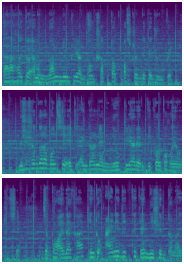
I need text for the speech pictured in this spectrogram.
তারা হয়তো এমন নন নিউক্লিয়ার ধ্বংসাত্মক অস্ত্রের দিকে ঝুঁকবে। বিশেষজ্ঞরা বলছে এটি এক ধরনের নিউক্লিয়ারের বিকল্প হয়ে উঠেছে, যা ভয় দেখায় কিন্তু আইনি দিক থেকে নিষিদ্ধ নয়।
